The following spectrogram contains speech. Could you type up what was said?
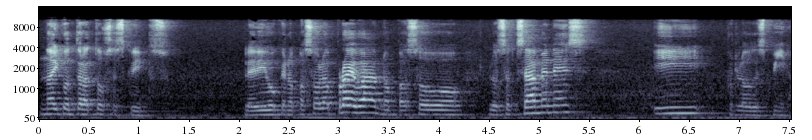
no hay contratos escritos. Le digo que no pasó la prueba, no pasó los exámenes y pues lo despido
